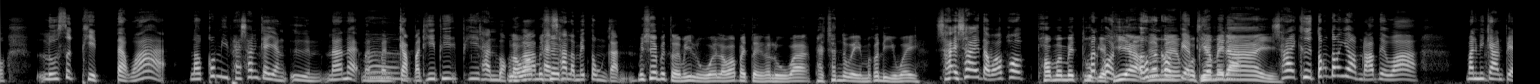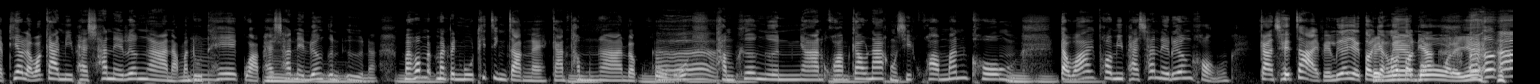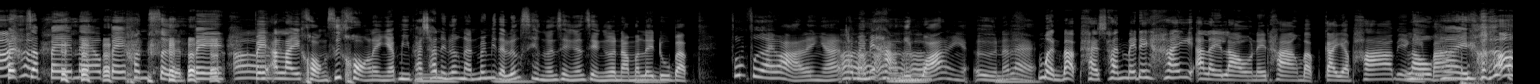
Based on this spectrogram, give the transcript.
รู้สึกผิดแต่ว่า เราก็มี passion กับอย่างอื่นนั่นแหละเหมือนอ่าเหมือนกลับมาที่พี่พี่ทันบอกเลยเราว่าว่าไม่ใช่ passion เราไม่ตรงกัน ไม่ใช่ใบเตยไม่รู้เว้ยเราว่าใบเตยก็รู้ว่า passion ตัวเองมันก็ดีเว้ยใช่ใช่แต่ว่าพอพอมันไปถูกเปรียบเทียบเออมันใช่ไหมดเปรียบเปรียบไม่ได้ ใช่คือต้องต้องยอมรับเลยว่า มันมีการเปรียบเทียบแหละว่าการมี passion ในเรื่องงานอะมันดูเท่กว่า passion ในเรื่องอื่นๆอะหมายความว่ามันมันเป็น mood ที่จริงจังไงการทำงานแบบโหเออทำเพื่อเงินงานความก้าวหน้าของชีวิตความมั่นคงอืมอืมแต่ว่าพอมี passion ในเรื่องของการใช้จ่ายไปเรื่อยอย่างตอนเป็นอย่างเราแม่ตอนเนี้ยโบ้อะไรเงี้ยเออเออเป็นจะเปย์แมวเปย์คอนเสิร์ตเปย์เออเปย์อะไรของซื้อของอะไรเงี้ยมี passion ในเรื่องนั้นมันมีแต่เรื่องเสียเงินเสียเงินเสียเงินนะมันเลยดูแบบ ฟุ่มเฟือยว่ะอะไรเงี้ยทำไมไม่หาเงินวะอะไรเงี้ยเออนั่นแหละเหมือนแบบ passion ไม่ได้ให้อะไรเราในทางแบบกายภาพอย่างเรานี้ป่ะให้เออ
